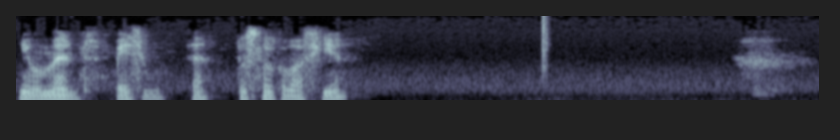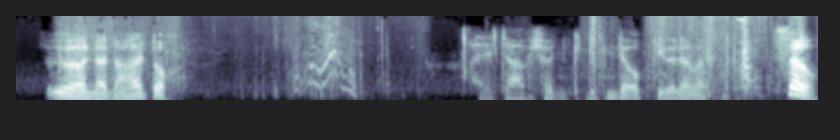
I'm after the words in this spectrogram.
nee, Moment, Basic, hä? Plus 0,4. Ja, na dann halt doch. Alter, habe ich heute einen Knick in der Optik oder was? So,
